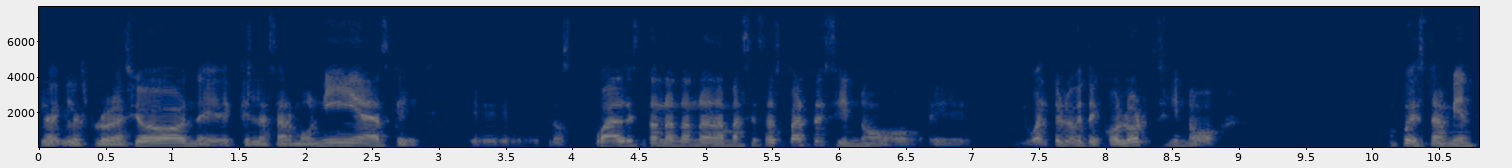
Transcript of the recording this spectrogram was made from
la, exploración, que las armonías, que los cuadros, no, no, no, nada más esas partes, sino igual de color, sino pues también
